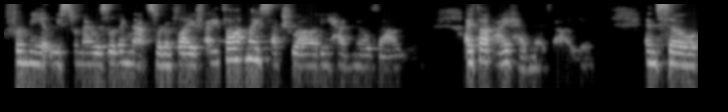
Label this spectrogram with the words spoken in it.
for me at least when i was living that sort of life i thought my sexuality had no value. I thought i had no value. And so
